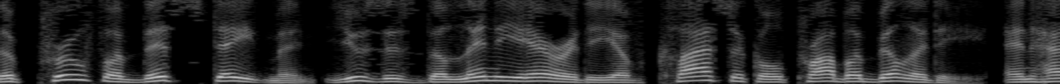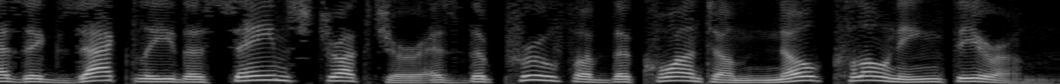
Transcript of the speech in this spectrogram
The proof of this statement uses the linearity of classical probability, and has exactly the same structure as the proof of the quantum no-cloning theorem.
